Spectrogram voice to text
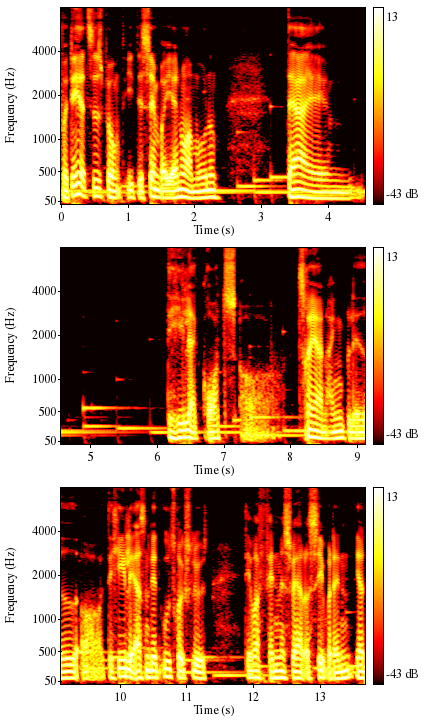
på det her tidspunkt i december og januar måned, der øh, det hele er gråt, og træerne har ingen blade, og det hele er sådan lidt udtryksløst. Det var fandme svært at se, hvordan jeg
